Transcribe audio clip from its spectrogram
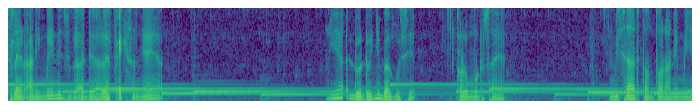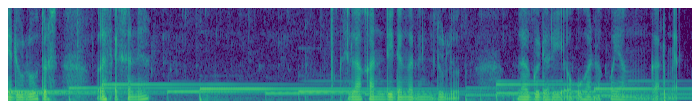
Selain anime ini juga ada live actionnya ya. Ya dua-duanya bagus sih kalau menurut saya. Bisa ditonton animenya dulu terus live actionnya. Silakan didengerin dulu lagu dari Okuhan aku yang Garnet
